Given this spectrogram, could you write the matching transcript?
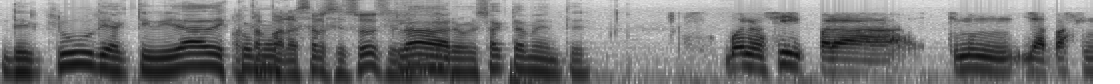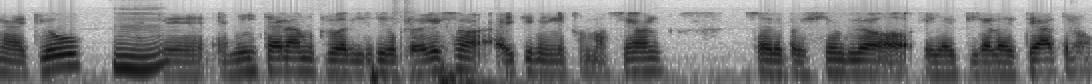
del club, de actividades? como... para hacerse socio. Claro, exactamente. Bueno, sí, para tienen la página del club, en Instagram, Club Atlético Progreso, ahí tienen información sobre, por ejemplo, el alquiler de teatro,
